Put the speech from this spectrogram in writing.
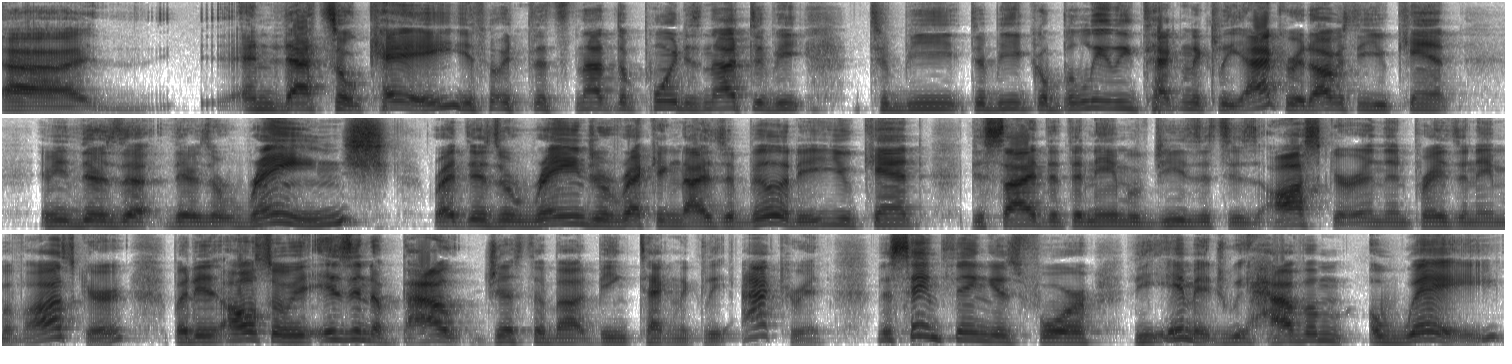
Uh, and that's okay. You know, that's not the point is not to be to be to be completely technically accurate. Obviously, you can't I mean there's a there's a range right? There's a range of recognizability. You can't decide that the name of Jesus is Oscar and then praise the name of Oscar, but it also isn't about just about being technically accurate. The same thing is for the image. We have a, a way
